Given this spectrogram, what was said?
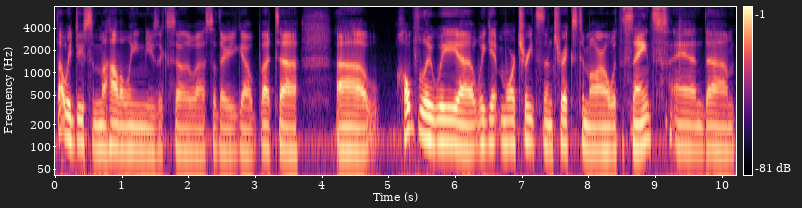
thought we'd do some Halloween music, so uh, so there you go. But uh, hopefully we we get more treats than tricks tomorrow with the Saints, and um,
